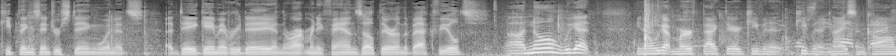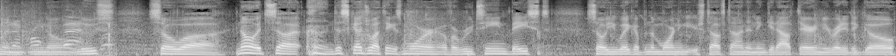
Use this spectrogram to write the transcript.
keep things interesting when it's a day game every day and there aren't many fans out there in the backfields? Uh, no, we got you know we got Murph back there keeping it keeping it nice and calm and you know loose. So uh, no, it's uh, this schedule I think is more of a routine based. So you wake up in the morning, get your stuff done, and then get out there and you're ready to go.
